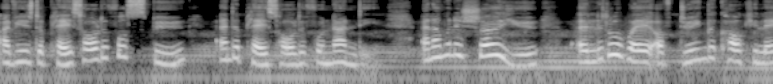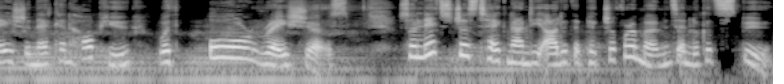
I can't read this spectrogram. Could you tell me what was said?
I've used a placeholder for Spoo and a placeholder for Nandi. And I'm going to show you a little way of doing the calculation that can help you with all ratios. So let's just take Nandi out of the picture for a moment and look at Spoo.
